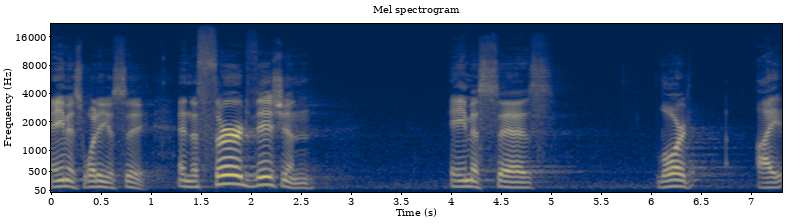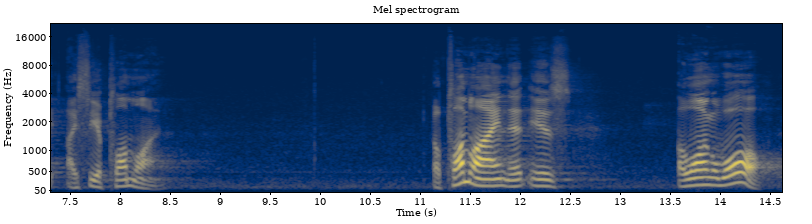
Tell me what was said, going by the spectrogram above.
Amos, what do you see? And the third vision, Amos says, Lord, I, I see a plumb line. A plumb line that is along a wall.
